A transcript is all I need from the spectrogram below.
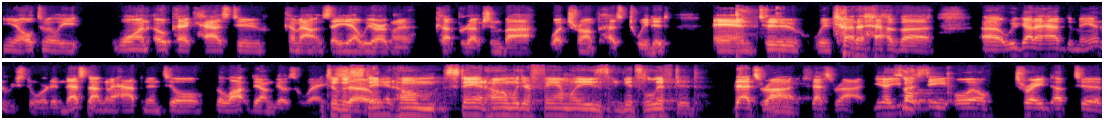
you know, ultimately, one, OPEC has to come out and say, yeah, we are going to cut production by what Trump has tweeted. And two, we've got to have, uh, uh, we got to have demand restored, and that's not going to happen until the lockdown goes away. Until the so, stay at home, stay at home with your families gets lifted. That's right. right. That's right. You know, you so, might see oil trade up to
